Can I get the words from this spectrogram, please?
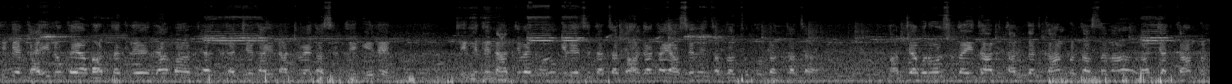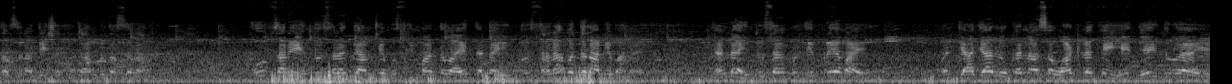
ठीक आहे काही लोक या भारतातले ज्या भारतात त्यांचे काही नातेवाईक असेल ते गेले ठीक आहे ते नातेवाईक म्हणून गेले असेल त्यांचा धागा काही असेल नाही समजा चुकून रक्ताचा आमच्याबरोबर सुद्धा इथं आम्ही तालुक्यात काम करत असताना राज्यात काम करत असताना देशातून काम करत असताना खूप सारे हिंदुस्थानातले आमचे मुस्लिम बांधव आहेत त्यांना हिंदुस्थानाबद्दल अभिमान आहे. त्यांना हिंदुस्थानाप्रती प्रेम आहे. पण ज्या ज्या लोकांना असं वाटलं की हे देशद्रोह आहे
